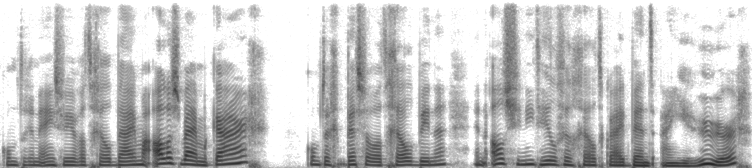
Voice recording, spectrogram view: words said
komt er ineens weer wat geld bij. Maar alles bij elkaar komt er best wel wat geld binnen. En als je niet heel veel geld kwijt bent aan je huur,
